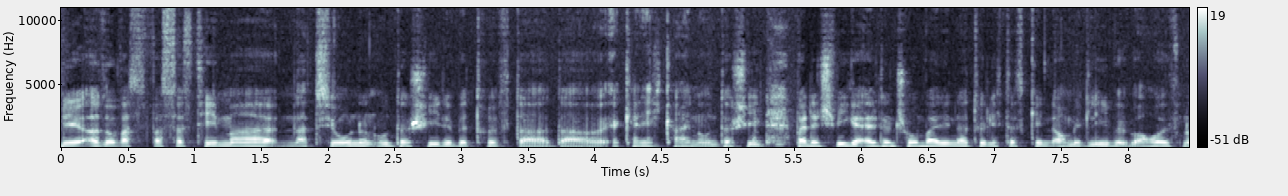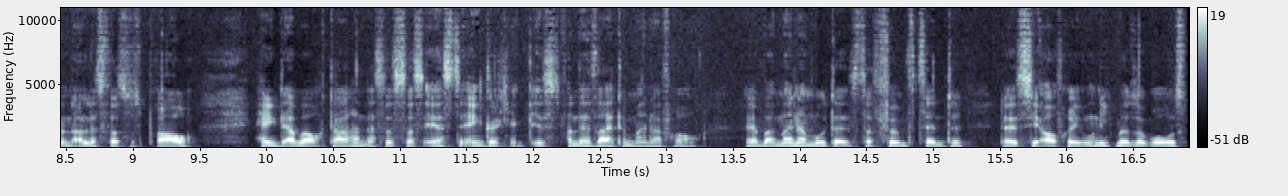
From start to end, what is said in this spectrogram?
Nee, also was, was das Thema Nationenunterschiede betrifft, da, da erkenne ich keinen Unterschied. Bei den Schwiegereltern schon, weil die natürlich das Kind auch mit Liebe überhäufen und alles, was es braucht. Hängt aber auch daran, dass es das erste Enkelchen ist von der Seite meiner Frau. Ja, bei meiner Mutter ist das 15. Da ist die Aufregung nicht mehr so groß.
